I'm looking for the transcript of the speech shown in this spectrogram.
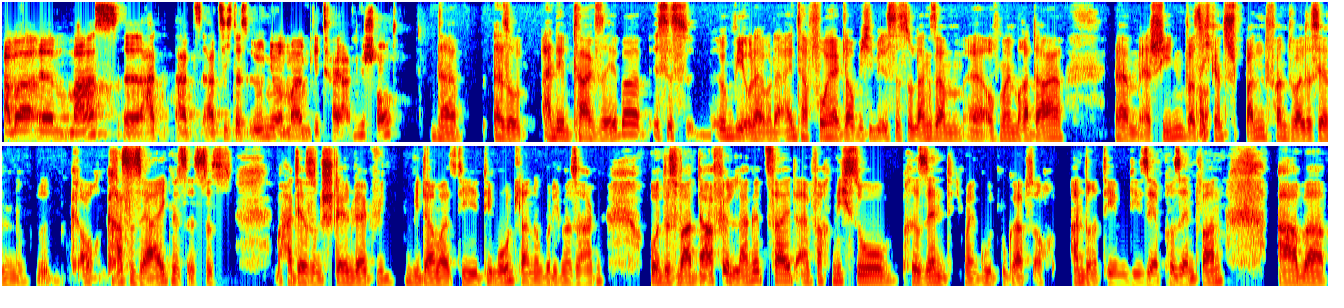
Aber äh, Mars, äh, hat, hat, hat sich das irgendjemand mal im Detail angeschaut? Da, also an dem Tag selber ist es irgendwie, oder, oder einen Tag vorher, glaube ich, ist es so langsam äh, auf meinem Radar ähm, erschienen, was ich ganz spannend fand, weil das ja ein, auch ein krasses Ereignis ist. Das hat ja so ein Stellenwerk wie, wie damals die, die Mondlandung, würde ich mal sagen. Und es war dafür lange Zeit einfach nicht so präsent. Ich meine, gut, wo gab es auch andere Themen, die sehr präsent waren. Aber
